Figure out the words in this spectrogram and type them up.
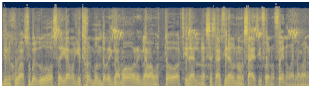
Y una jugada súper dudosa, digamos, que todo el mundo reclamó, reclamamos todo. Al final, no al final uno no sabe si fue o no fue nomás la mano.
